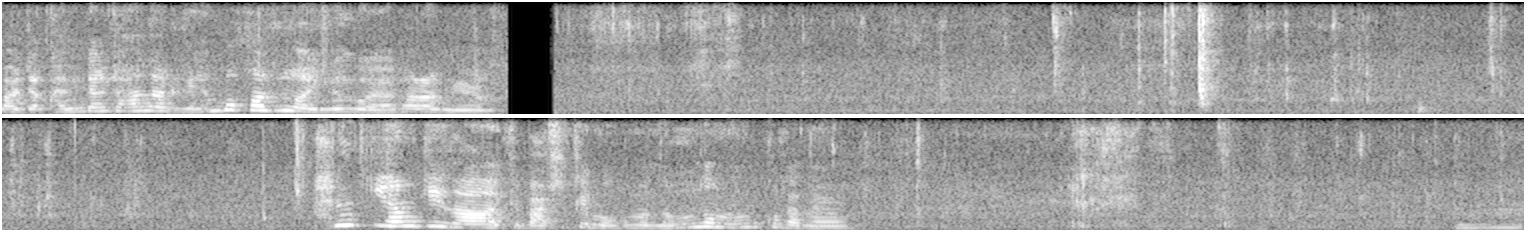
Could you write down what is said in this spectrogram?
맞아, 간장차 하나 이렇게 행복할 수가 있는 거예요, 사람이. 한 끼 한 끼가 이렇게 맛있게 먹으면 너무너무 행복하잖아요. 음.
